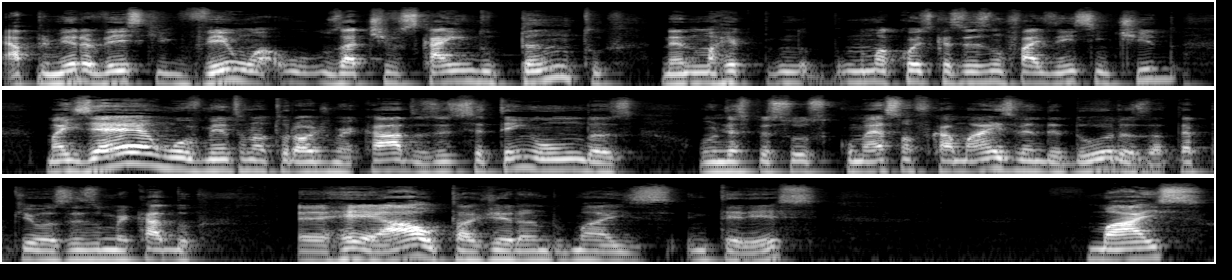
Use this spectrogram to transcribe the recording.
é a primeira vez que vê um, os ativos caindo tanto, né, numa, numa coisa que às vezes não faz nem sentido, mas é um movimento natural de mercado. Às vezes você tem ondas onde as pessoas começam a ficar mais vendedoras, até porque às vezes o mercado é, real está gerando mais interesse. Mas,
